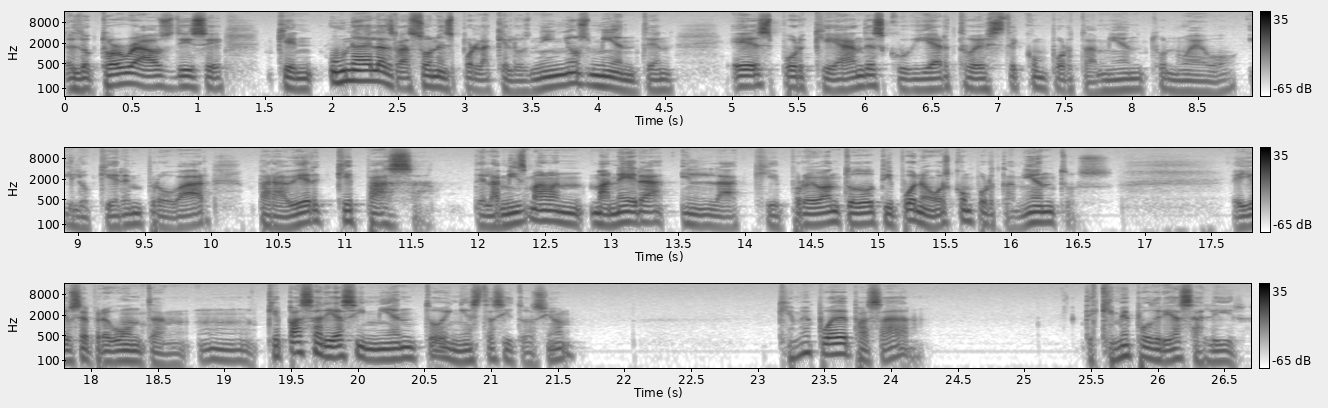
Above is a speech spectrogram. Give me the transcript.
El doctor Rouse dice que una de las razones por la que los niños mienten es porque han descubierto este comportamiento nuevo y lo quieren probar para ver qué pasa, de la misma manera en la que prueban todo tipo de nuevos comportamientos. Ellos se preguntan, mm, ¿qué pasaría si miento en esta situación? ¿Qué me puede pasar? ¿De qué me podría salir?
